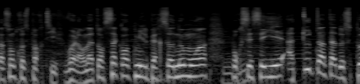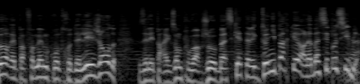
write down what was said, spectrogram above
un centre sportif. Voilà, on attend 50 000 personnes au moins pour s'essayer à tout un tas de sports et parfois même contre des légendes. Vous allez par exemple pouvoir jouer au basket avec Tony Parker. Là-bas, c'est possible.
